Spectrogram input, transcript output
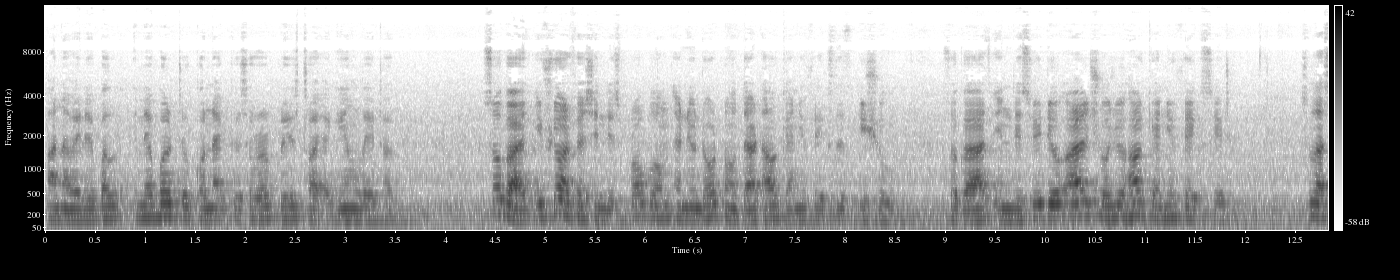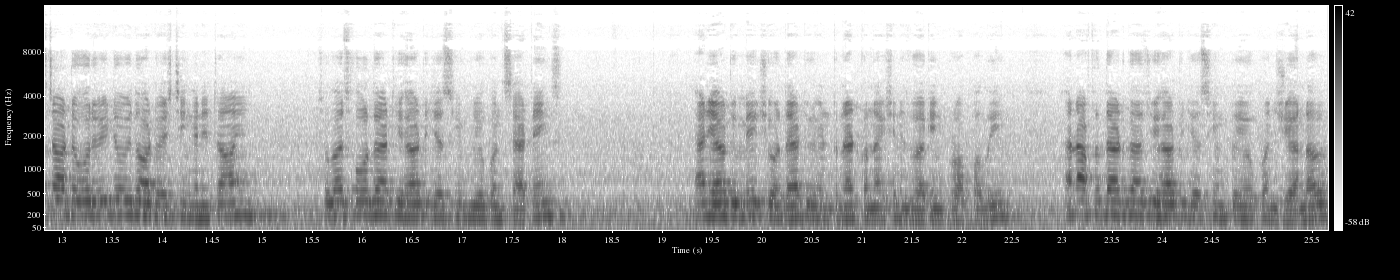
unavailable unable to connect to server please try again later. So guys if you are facing this problem and you don't know that how can you fix this issue. So guys in this video I'll show you how can you fix it. So let's start our video without wasting any time. So guys for that you have to just simply open settings and you have to make sure that your internet connection is working properly. And after that guys you have to just simply open general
